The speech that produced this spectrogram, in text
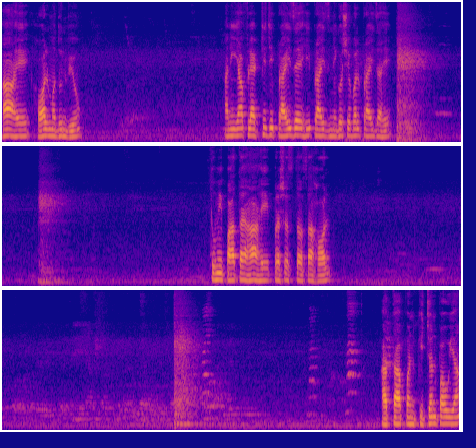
हा आहे हॉलमधून व्ह्यू आणि या फ्लॅटची जी प्राईज आहे ही प्राईज निगोशिएबल प्राईज आहे. तुम्ही पाहता हा आहे प्रशस्त असा हॉल. आता आपण किचन पाहूया.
